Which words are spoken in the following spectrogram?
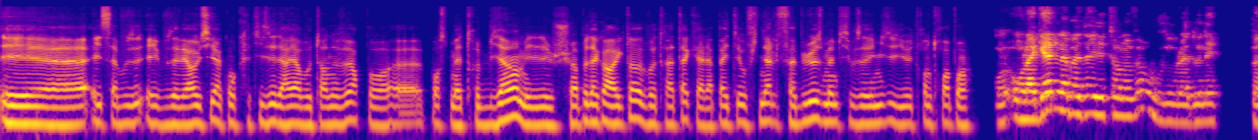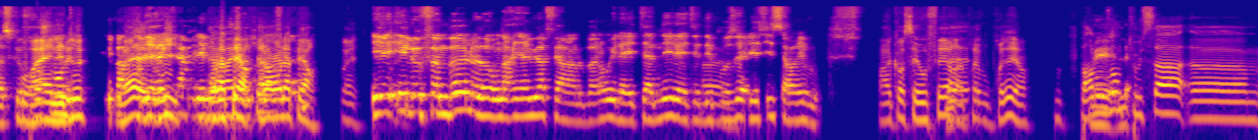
Et, euh, et ça vous, et vous avez réussi à concrétiser derrière vos turnovers pour, euh, pour se mettre bien. Mais je suis un peu d'accord avec toi, votre attaque, elle n'a pas été au final fabuleuse, même si vous avez mis 33 points. On, on la gagne la bataille des turnovers ou vous nous la donnez? Parce que Ouais, franchement, les le deux. Ouais, oui, est on la perd. Alors on la perd. Ouais. Et, et le fumble, euh, on n'a rien eu à faire. hein. Le ballon, il a été amené, il a été déposé. Allez-y, servez-vous. Ah, quand c'est offert, après vous prenez. hein. Parlons-en de tout ça. euh,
